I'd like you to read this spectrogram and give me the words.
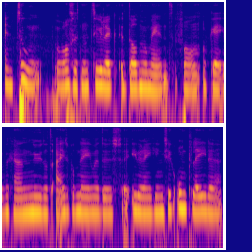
En toen was het natuurlijk dat moment van: oké, we gaan nu dat ijsbad nemen. Dus uh, iedereen ging zich omkleden.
